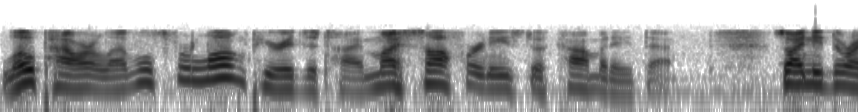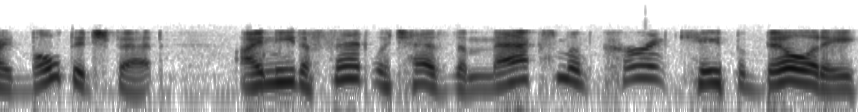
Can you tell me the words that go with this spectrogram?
low power levels for long periods of time. My software needs to accommodate that. So I need the right voltage FET. I need a FET which has the maximum current capability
